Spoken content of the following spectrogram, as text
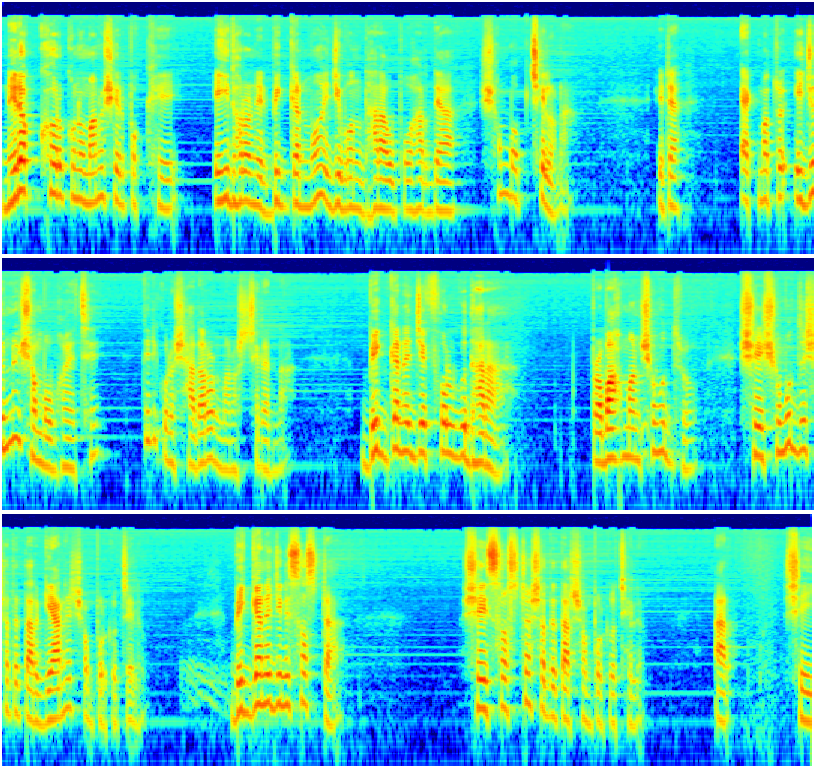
নিরক্ষর কোনো মানুষের পক্ষে এই ধরনের বিজ্ঞানময় জীবনধারা উপহার দেওয়া সম্ভব ছিল না। এটা একমাত্র এই জন্যই সম্ভব হয়েছে, তিনি কোনো সাধারণ মানুষ ছিলেন না। বিজ্ঞানের যে ফলগু ধারা প্রবাহমান সমুদ্র সেই সমুদ্রের সাথে তার জ্ঞানের সম্পর্ক ছিল। বিজ্ঞানের যিনি স্রষ্টা, সেই স্রষ্টার সাথে তার সম্পর্ক ছিল। আর সেই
